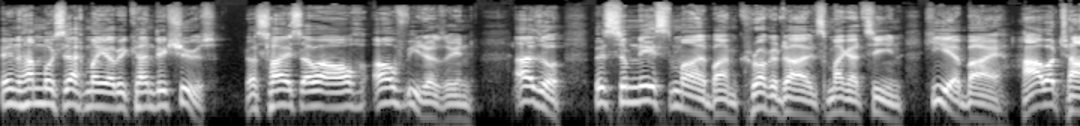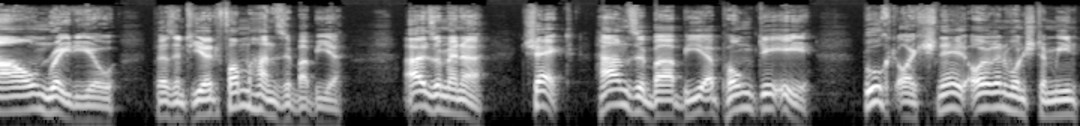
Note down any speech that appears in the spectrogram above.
in Hamburg sagt man ja bekanntlich Tschüss. Das heißt aber auch auf Wiedersehen. Also, bis zum nächsten Mal beim Crocodiles Magazin hier bei Habertown Radio, präsentiert vom Hansebarbier. Also Männer, checkt hansebarbier.de, bucht euch schnell euren Wunschtermin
